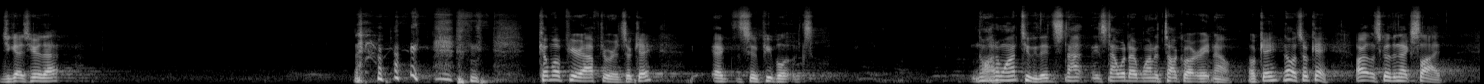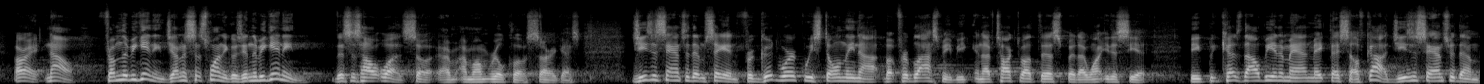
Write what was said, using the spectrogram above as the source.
Did you guys hear that? Come up here afterwards, okay? Uh, so people. No, I don't want to. It's not, it's not what I want to talk about right now. Okay? No, it's okay. All right, let's go to the next slide. All right, now, from the beginning, Genesis 1, he goes, In the beginning, this is how it was. So I'm, I'm, I'm real close. Sorry, guys. Jesus answered them, saying, For good work we stone thee not, but for blasphemy. And I've talked about this, but I want you to see it. Because thou being a man, make thyself God. Jesus answered them,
